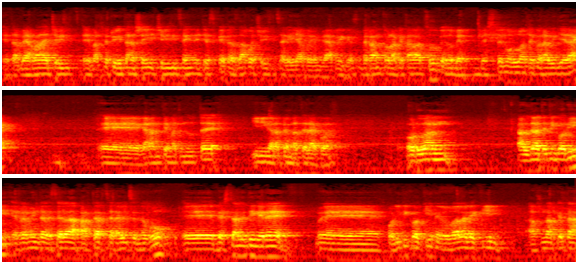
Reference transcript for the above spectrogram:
eta behar bada etxe bizitza, e, baserrietan sei etxe bizitza daitezke eta ez dago etxe bizitza gehiago egin beharrik, ez berrantolak eta batzuk edo beste modu bateko erabilerak e, garantia ematen dute hiri garapen baterako. Orduan, alde batetik hori, erreminta bezala parte hartzea erabiltzen dugu. E, beste aldetik ere, e, politikoekin edo udalarekin hausnarketa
